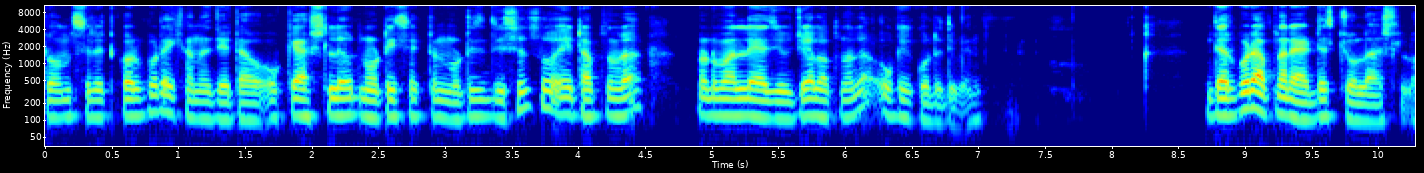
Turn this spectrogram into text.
টোন সিলেক্ট করার পরে এখানে যেটা ওকে আসলেও নোটিস একটা নোটিস দিছে সো এটা আপনারা নর্মালি অ্যাজ ইউজুয়াল আপনারা ওকে করে দিবেন। দেওয়ার পরে আপনার অ্যাড্রেস চলে আসলো।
